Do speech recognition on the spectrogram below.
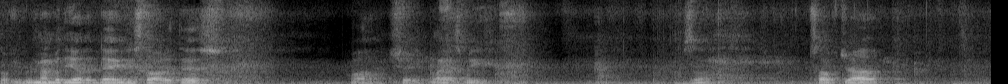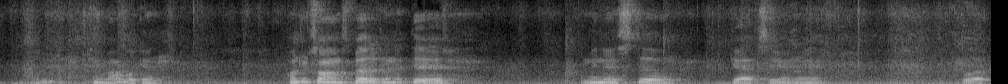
So if you remember the other day, we started this. Well, shit, last week. It was a tough job. It came out looking hundred times better than it did. I mean, there's still gaps here and there, but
